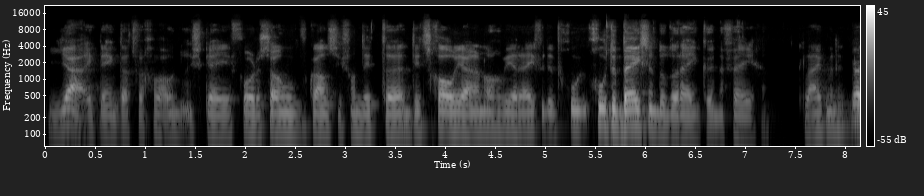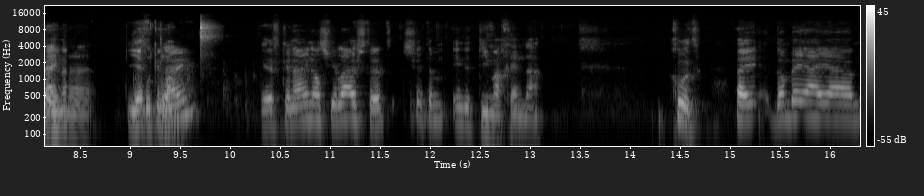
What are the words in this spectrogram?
Ja, ik denk dat we gewoon eens voor de zomervakantie van dit, uh, dit schooljaar nog weer even de goede beesten er doorheen kunnen vegen. Het lijkt me, ja, lijkt me Jeff goed Konijn, Jeff Konijn, als je luistert, zet hem in de teamagenda. Goed, hey, dan ben jij... Uh,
